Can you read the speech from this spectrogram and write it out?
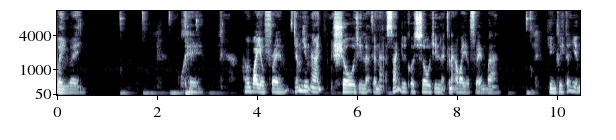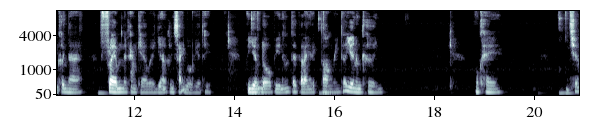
វែងវែង អូខេហើយ wireframe អញ្ចឹងយើងអាច show ជាលក្ខណៈសាច់ឬក៏ show ជាលក្ខណៈ wireframe បានយើងគ្លីកទៅយើងឃើញថា frame នៅខាងក្រៅវាយើងឃើញសាច់របស់វាទេពេលយើងដូរពីហ្នឹងទៅកន្លែង rectangle វិញទៅយើងនឹងឃើញអូខេអញ្ចឹង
